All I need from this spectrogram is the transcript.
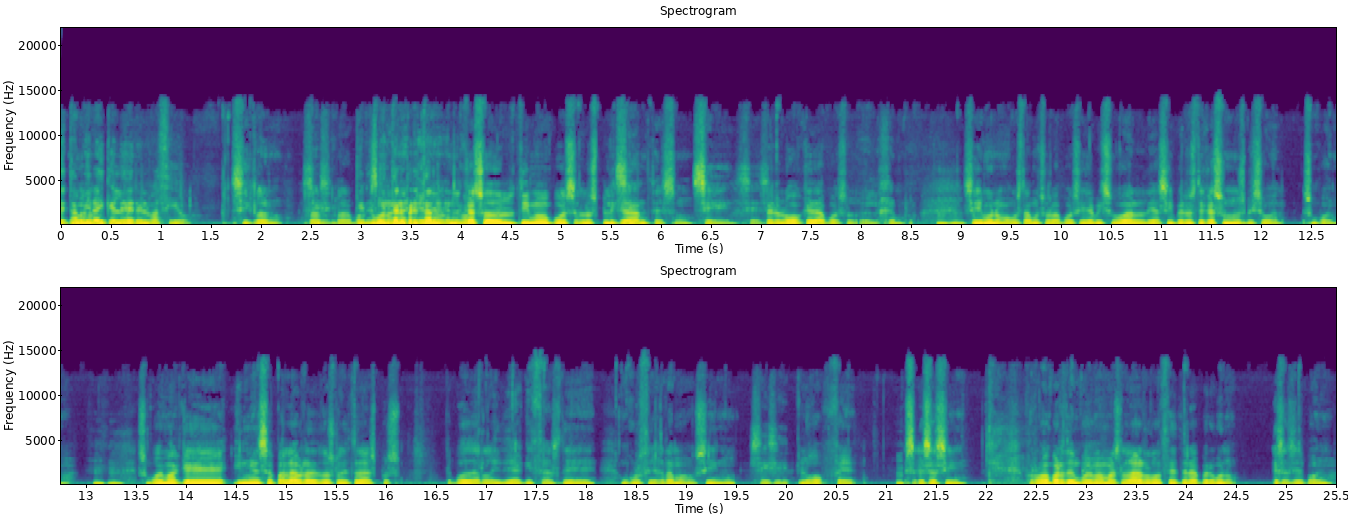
Que también hay que leer el vacío. Sí, claro. Claro, claro. Tienes que interpretarlo, en, el caso del último, pues lo explica antes, ¿no? Sí, sí, Pero luego queda pues el ejemplo. Sí, bueno, me gusta mucho la poesía visual y así, pero en este caso no es visual, es un poema. Es un poema que, inmensa palabra de dos letras, pues te puede dar la idea quizás de un crucigrama o sí, ¿no? Sí, sí. Y luego fe. Es, es así. Forma parte de un poema más largo, etcétera, pero bueno, es así el poema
